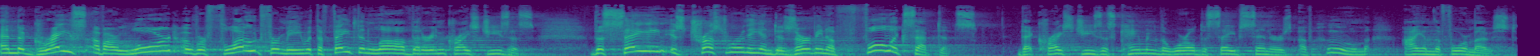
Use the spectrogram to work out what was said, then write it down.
And the grace of our Lord overflowed for me with the faith and love that are in Christ Jesus. The saying is trustworthy and deserving of full acceptance that Christ Jesus came into the world to save sinners, of whom I am the foremost.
